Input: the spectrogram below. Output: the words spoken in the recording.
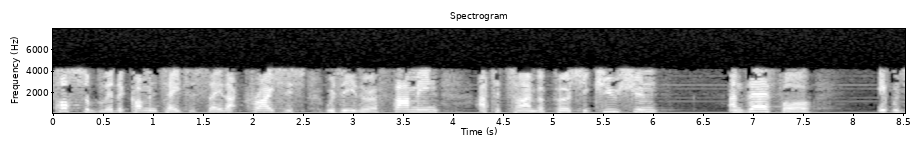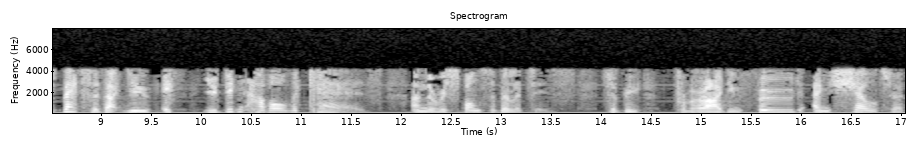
Possibly, the commentators say that crisis was either a famine at a time of persecution, and therefore it was better that you, if you didn't have all the cares and the responsibilities to be providing food and shelter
